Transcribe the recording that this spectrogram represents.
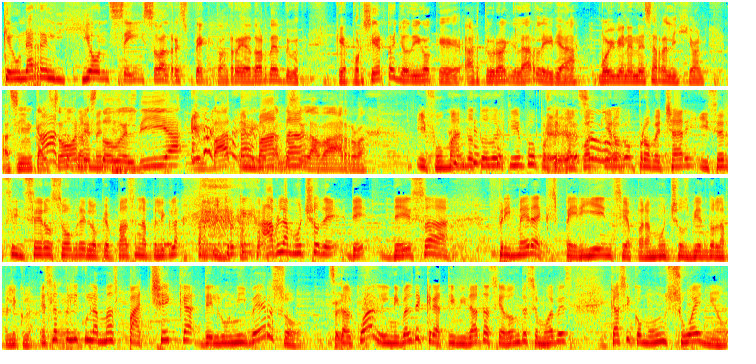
que una religión se hizo al respecto, alrededor de Dude. Que por cierto, yo digo que Arturo Aguilar le iría muy bien en esa religión. Así en calzones totalmente. todo el día, en bata En y bata. la barba. Y fumando todo el tiempo, porque tal cual quiero aprovechar y ser sincero sobre lo que pasa en la película. Y creo que habla mucho de, de- de esa primera experiencia para muchos viendo la película. Es la película más pacheca del universo. Sí. Tal cual, el nivel de creatividad hacia dónde se mueve es casi como un sueño.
